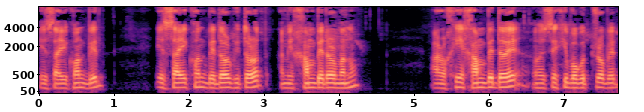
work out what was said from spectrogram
এই চাৰিখন বেদ। এই চাৰিখন বেদৰ ভিতৰত আমি সাম বেদৰ মানুহ। আৰু সেই সামবেদই হৈছে শিৱগোত্ৰ বেদ।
